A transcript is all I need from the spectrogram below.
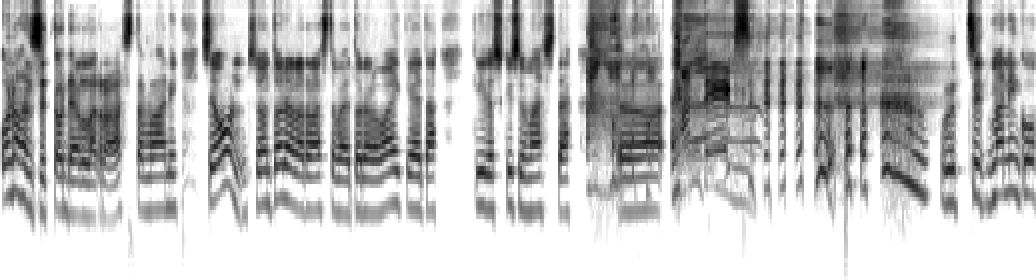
onhan se todella raastavaa, niin se on, se on todella raastavaa ja todella vaikeaa. Kiitos kysymästä. Anteeksi! mutta sitten mä niinku,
